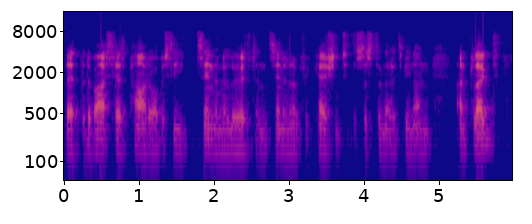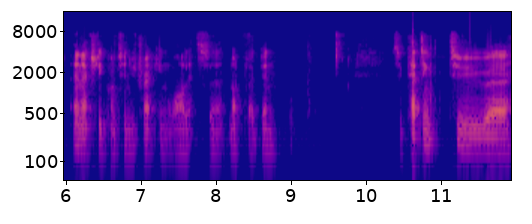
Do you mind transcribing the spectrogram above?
that the device has power to obviously send an alert and send a notification to the system that it's been un- unplugged and actually continue tracking while it's uh, not plugged in. So cutting to uh,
